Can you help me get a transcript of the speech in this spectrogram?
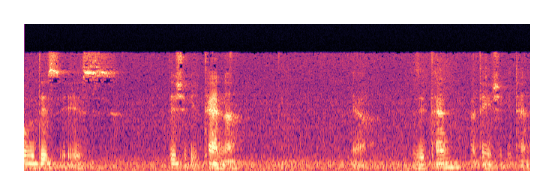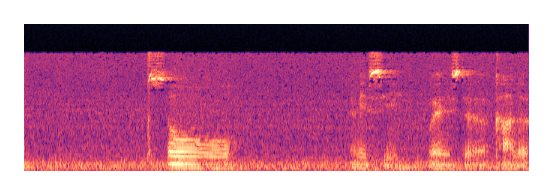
so this is this should be ten, huh? Yeah. Is it ten? I think it should be ten. So let me see. Where is the color?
